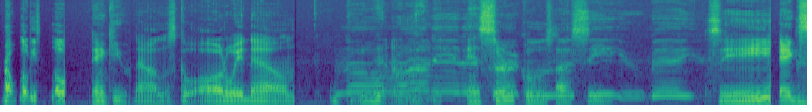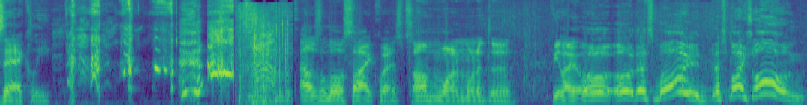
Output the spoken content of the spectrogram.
bro, load these. Thank you. Now let's go all the way down. In circles, I see. See? Exactly. That was a little side quest. Someone wanted to be like, oh, oh, that's mine. That's my song.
